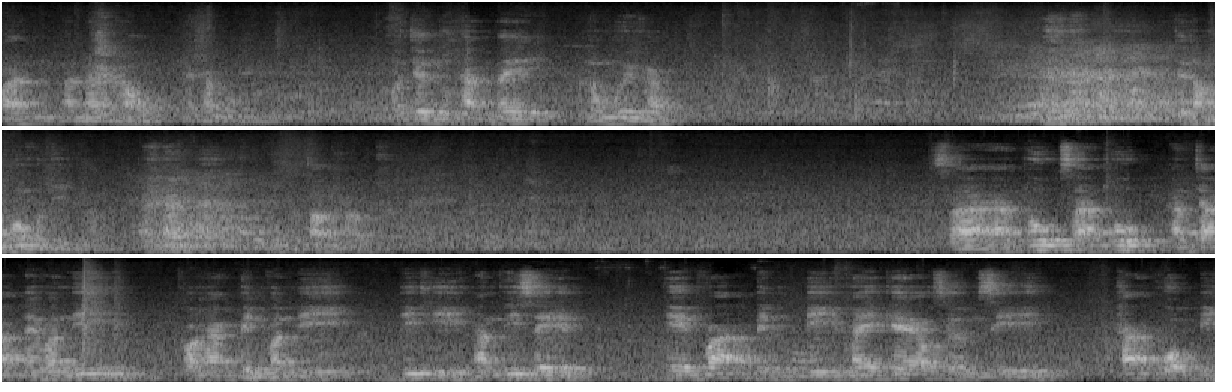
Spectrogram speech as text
บ้านนานาเฮานะครับผมขอเชิญทุกท่านได้ลงมือครับ จะนำมองคนอีกครับต้องครับ สาธุสาธุอาจารย์ในวันนี้ก็หากเป็นวันดีพิธีอันพิเศษเหตุว่าเป็นปีไม้แก้วเสริมสีพระควบปี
